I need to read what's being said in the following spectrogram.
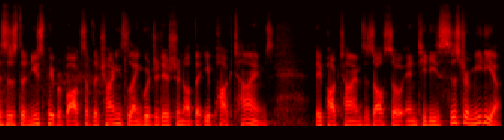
This is the newspaper box of the Chinese language edition of the Epoch Times. The Epoch Times is also NTD's sister media.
